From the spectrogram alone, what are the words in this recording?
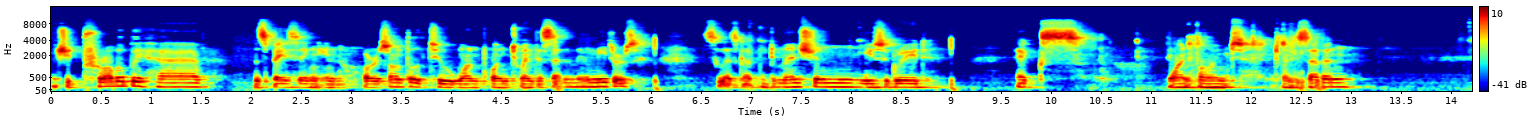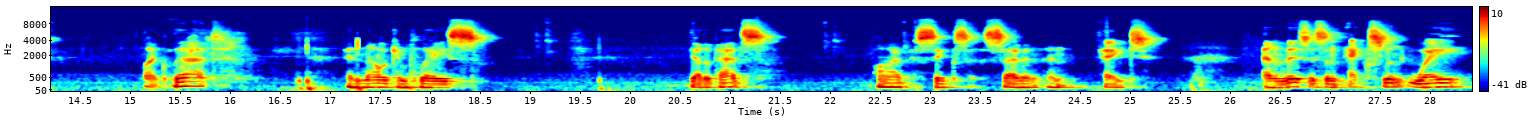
We should probably have the spacing in horizontal to 1.27 millimeters. So let's go to dimension, user grid, X 1.27, like that. And now we can place the other pads, 5, 6, 7 and 8. And this is an excellent way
